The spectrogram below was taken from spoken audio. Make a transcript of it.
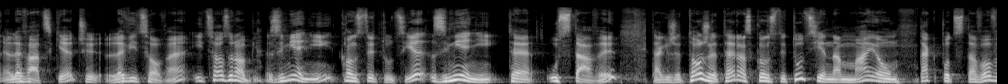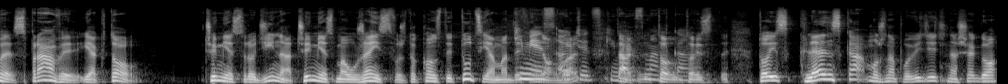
lewackie czy lewicowe i co zrobi? Zmieni konstytucję, zmieni te ustawy. Także to, że teraz konstytucje nam mają tak podstawowe sprawy, jak to, czym jest rodzina, czym jest małżeństwo, że to konstytucja ma Kim jest definiować. ojciec, kim tak, jest matka. to, to, jest, to jest klęska, można powiedzieć, naszego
